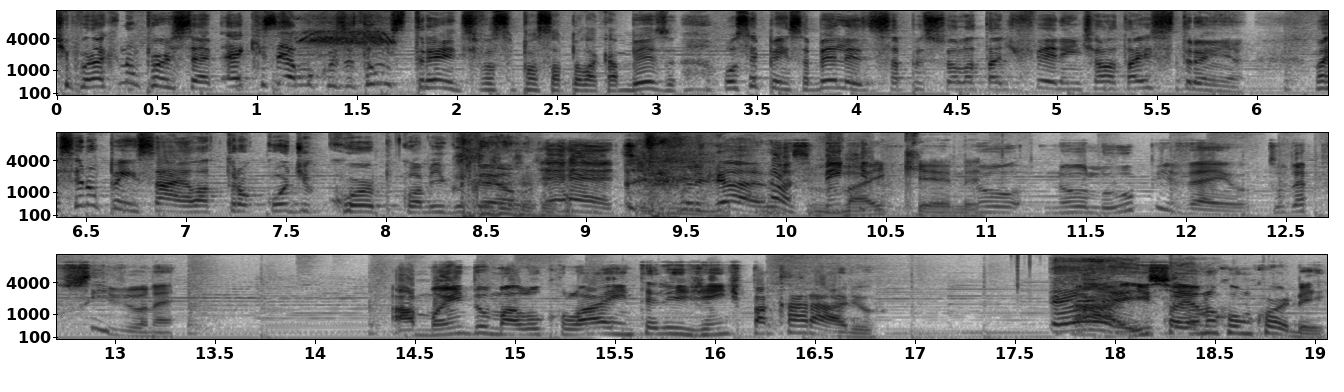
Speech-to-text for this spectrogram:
Tipo, não é que não percebe. É que é uma coisa tão estranha se você passar pela cabeça. Você pensa, beleza, essa pessoa ela tá diferente, ela tá estranha. Mas você não pensa, ah, ela trocou de corpo com o amigo dela. é, tipo. tá ligado? Não, se bem Vai que, que, né? no, no loop, velho, tudo é possível, né? A mãe do maluco lá é inteligente pra caralho. É, ah, isso então. aí eu não concordei. É,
